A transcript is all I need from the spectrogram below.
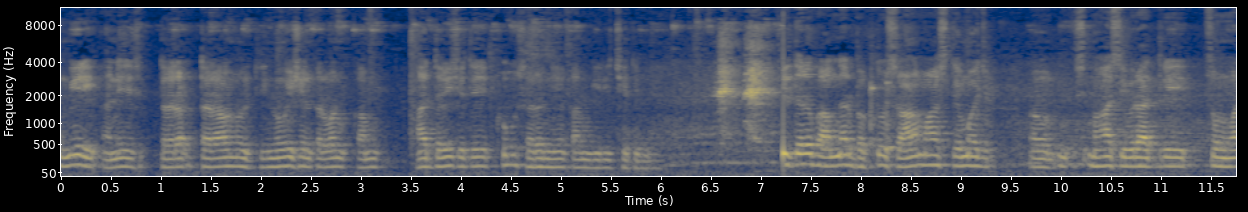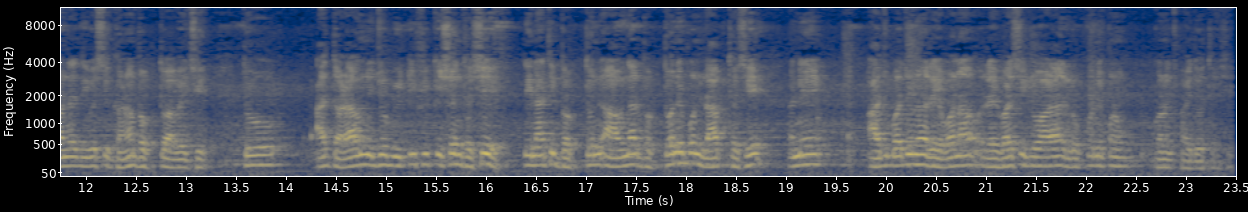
ઉમેરી અને તળાવનું રિનોવેશન કરવાનું કામ હાથ ધરી છે તે ખૂબ સરાહનીય કામગીરી છે તેમની. તરફ આવનાર ભક્તો શ્રાવણ માસ તેમજ મહાશિવરાત્રિ સોમવારના દિવસે ઘણા ભક્તો આવે છે. તો આ તળાવનું જો બ્યુટિફિકેશન થશે, તેનાથી ભક્તોને, આવનાર ભક્તોને પણ લાભ થશે અને આજુબાજુના રહેવાના રહેવાસીવાળા લોકોને પણ ઘણો જ ફાયદો થશે.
